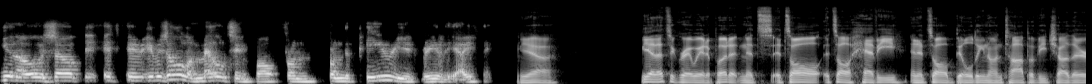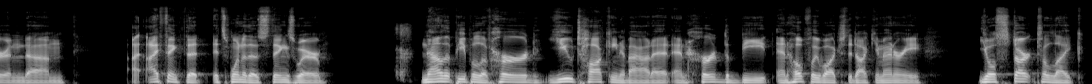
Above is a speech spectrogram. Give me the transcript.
you know, so it, it, it was all a melting pot from, from the period, really, I think. Yeah. Yeah, that's a great way to put it. And it's it's all it's all heavy and it's all building on top of each other. And um I, I think that it's one of those things where now that people have heard you talking about it and heard the beat and hopefully watch the documentary, you'll start to like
